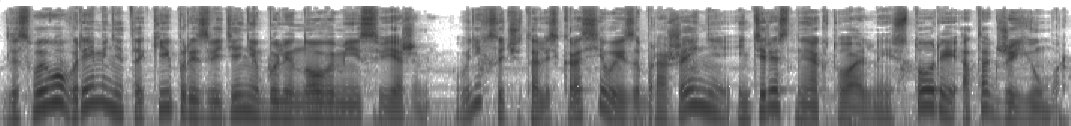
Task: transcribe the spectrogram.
Для своего времени такие произведения были новыми и свежими. В них сочетались красивые изображения, интересные и актуальные истории, а также юмор.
